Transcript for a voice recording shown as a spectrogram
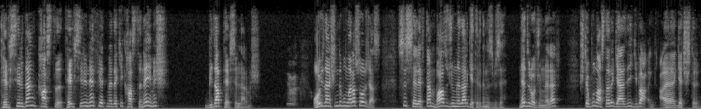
tefsirden kastı, tefsiri nefyetmedeki kastı neymiş? Bidat tefsirlermiş. Evet. O yüzden şimdi bunlara soracağız. Siz seleften bazı cümleler getirdiniz bize. Nedir o cümleler? İşte bu nasları geldiği gibi e, geçiştirin.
